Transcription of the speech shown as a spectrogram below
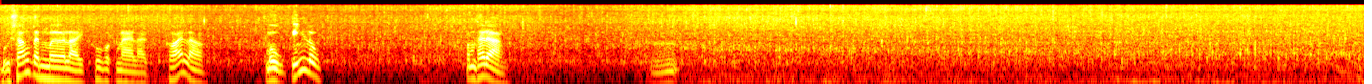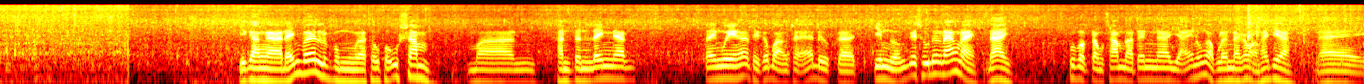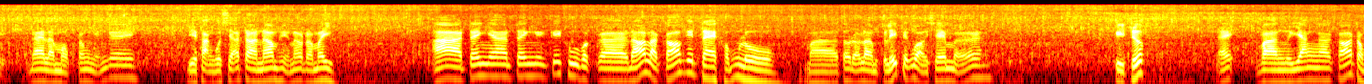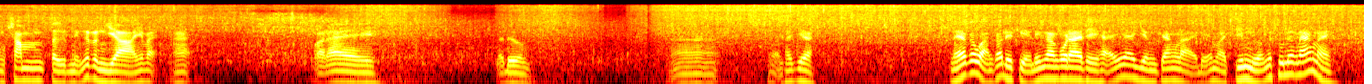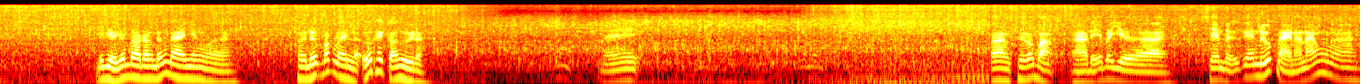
Buổi sáng tinh mơ là khu vực này là khói là mù kín luôn. Không thấy đằng. Chỉ cần à, đến với vùng à, thủ phủ Sâm mà hành trình lên à, Tây Nguyên thì các bạn sẽ được chiêm ngưỡng cái suối nước nắng này. Đây, khu vực trồng sâm là trên dãy núi Ngọc Linh này các bạn thấy chưa? Đây đây là một trong những cái địa phận của xã Trà Nam huyện Nam Trà My. À trên trên cái khu vực đó là có cái tre khổng lồ mà tôi đã làm clip cho các bạn xem ở kỳ trước. Đấy, và người dân có trồng sâm từ những cái rừng già như vậy. À. và đây là đường. À, các bạn thấy chưa? Nếu các bạn có điều kiện đi ngang qua đây thì hãy dừng chân lại để mà chiêm ngưỡng cái suối nước nắng này. Bây giờ chúng ta đang đứng đây nhưng mà hơi nước bắt lên là ướt hết cả người rồi. Đấy vâng thưa các bạn. À, để bây giờ xem thử cái nước này nó nóng à,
